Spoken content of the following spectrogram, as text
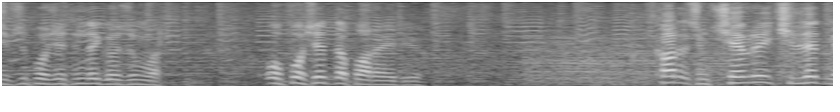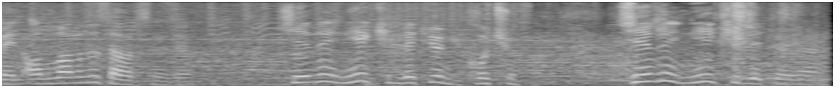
Cipsi poşetinde gözüm var. O poşet de para ediyor. Kardeşim çevreyi kirletmeyin. Allah'ınızı seversiniz ya. Çevreyi niye kirletiyorsun ki koçum? Çevreyi niye kirletiyorsun yani?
